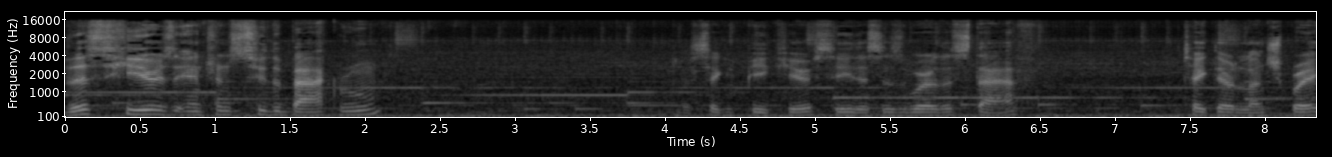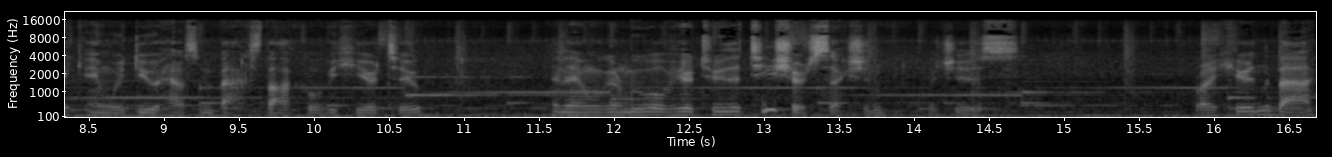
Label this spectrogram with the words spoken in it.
This here is the entrance to the back room. Let's take a peek here. See, this is where the staff take their lunch break and we do have some back stock over here too. And then we're gonna move over here to the t-shirt section, which is right here in the back.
